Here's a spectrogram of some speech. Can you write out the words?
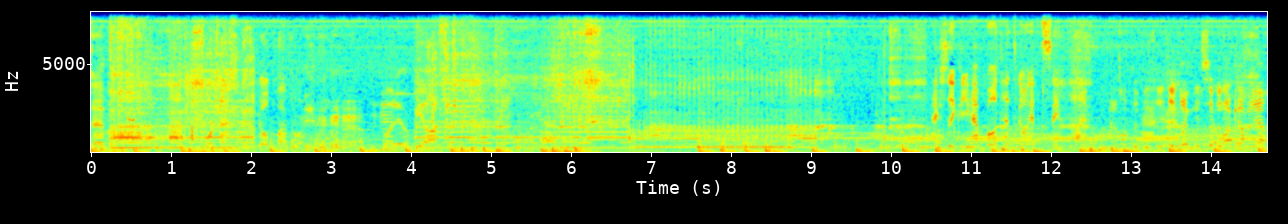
to have a four times as big build platform. But it would be awesome. Actually, could you have both heads going at the same time? I don't know if it's, you think like, it's something like coming out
